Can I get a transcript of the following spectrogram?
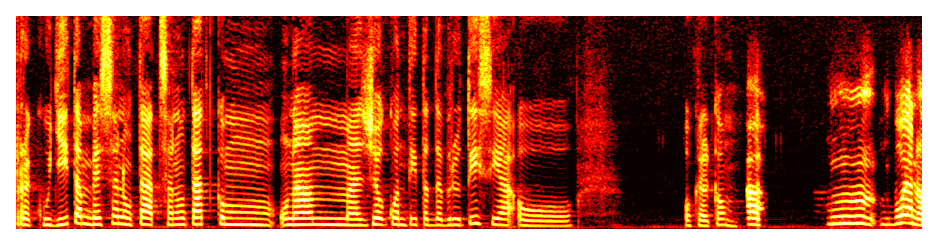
recollir també s'ha notat. S'ha notat com una major quantitat de brutícia o, o quelcom. Ah, Mm, bueno,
